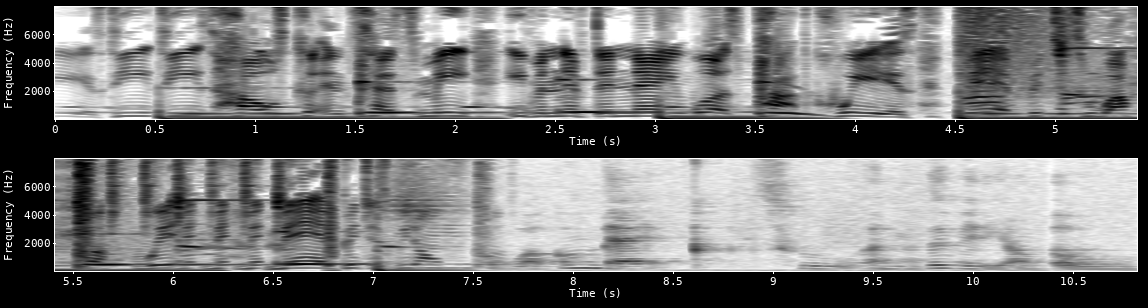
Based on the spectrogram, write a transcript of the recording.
These, these hoes couldn't test me, even if the name was Pop Quiz. Bad bitches who I fuck with, mad bitches we don't. So welcome back to another video. So,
